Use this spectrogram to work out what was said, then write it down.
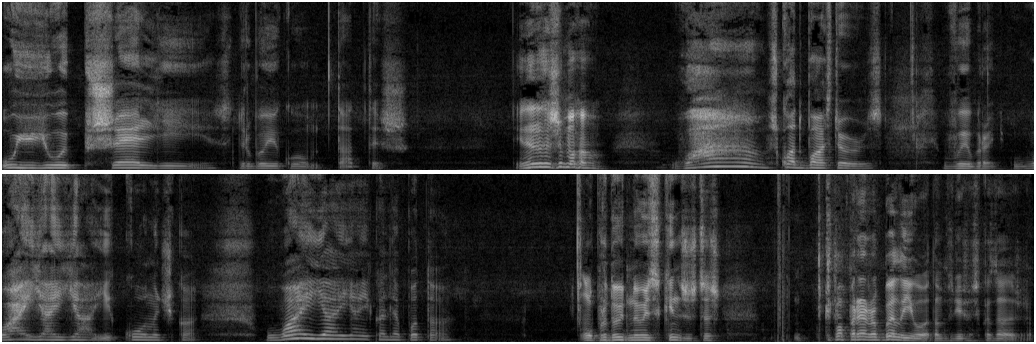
Ой-ой-ой, Шелі з дробовиком. Та ти ж. Ти не нажимав. Вау! Squadbusters! Вибрать. Вай-яй-яй, іконочка. Вай-яй-яй, каляпота. О, продають новий скін же, ж, це ж. Типа переробили його, там тоді щось казали. Що,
